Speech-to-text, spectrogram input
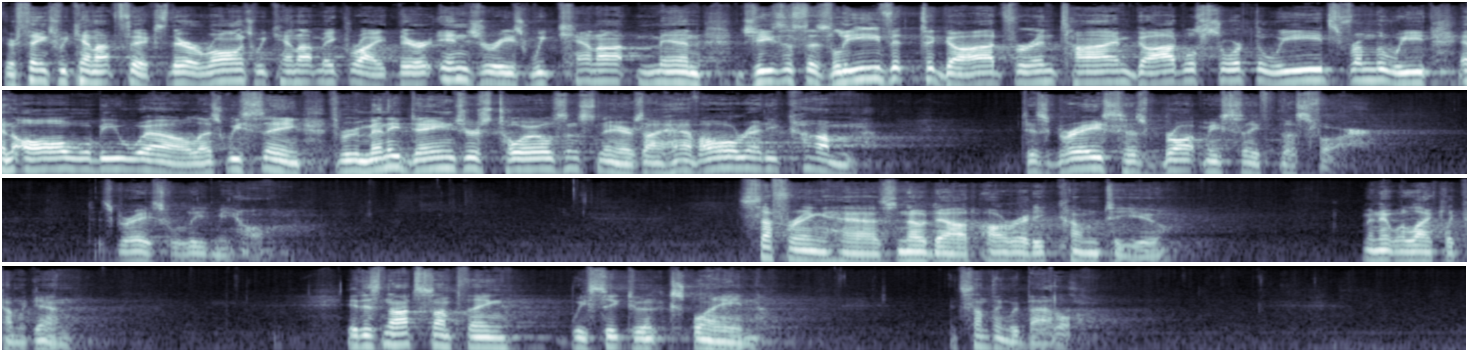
there are things we cannot fix. There are wrongs we cannot make right. There are injuries we cannot mend. Jesus says, Leave it to God, for in time God will sort the weeds from the wheat, and all will be well. As we sing, through many dangers, toils, and snares, I have already come. His grace has brought me safe thus far. His grace will lead me home. Suffering has no doubt already come to you, and it will likely come again. It is not something we seek to explain, it's something we battle.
